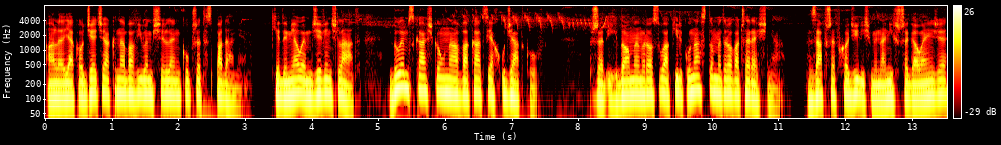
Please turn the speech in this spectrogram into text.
ale jako dzieciak nabawiłem się lęku przed spadaniem. Kiedy miałem 9 lat, byłem z Kaśką na wakacjach u dziadków. Przed ich domem rosła kilkunastometrowa czereśnia. Zawsze wchodziliśmy na niższe gałęzie,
